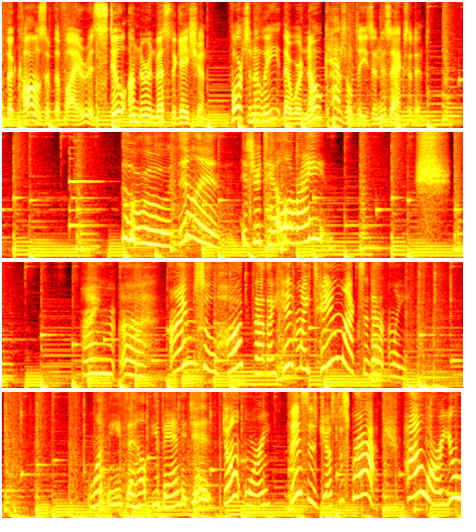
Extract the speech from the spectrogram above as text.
The cause of the fire is still under investigation. Fortunately, there were no casualties in this accident. Ooh, Dylan! Is your tail alright? Shh. I'm, uh, I'm so hot that I hit my tail accidentally. Want me to help you bandage it? Don't worry. This is just a scratch. How are your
